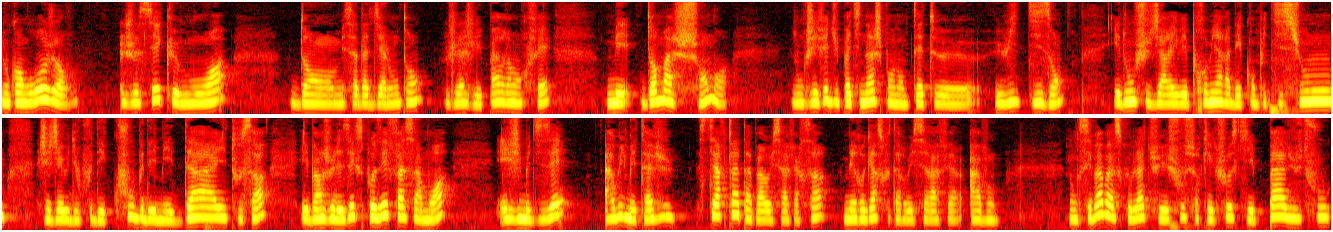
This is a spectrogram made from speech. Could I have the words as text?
Donc en gros, genre, je sais que moi, dans, mais ça date d'il y a longtemps, là je l'ai pas vraiment refait, mais dans ma chambre, donc j'ai fait du patinage pendant peut-être 8-10 euh, ans, et donc je suis déjà arrivée première à des compétitions, j'ai déjà eu du coup des coupes, des médailles, tout ça, et ben je les exposais face à moi, et je me disais, ah oui mais t'as vu, certes là t'as pas réussi à faire ça, mais regarde ce que t'as réussi à faire avant. Donc c'est pas parce que là tu échoues sur quelque chose qui est pas du tout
